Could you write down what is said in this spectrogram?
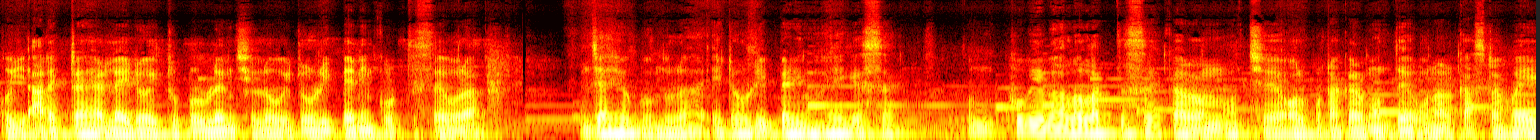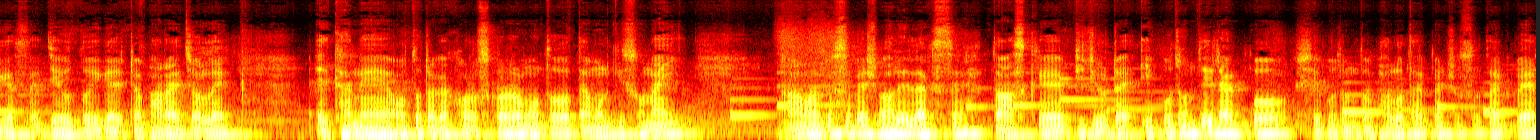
ওই আরেকটা হেডলাইটও একটু প্রবলেম ছিল, ওইটাও রিপেয়ারিং করতেছে ওরা। যাই হোক বন্ধুরা, এটাও রিপেয়ারিং হয়ে গেছে। খুবই ভালো লাগতেছে, কারণ হচ্ছে অল্প টাকার মধ্যে ওনার কাজটা হয়ে গেছে। যেহেতু এই গাড়িটা ভাড়ায় চলে, এখানে অত টাকা খরচ করার মতো তেমন কিছু নাই। আমার কাছে বেশ ভালোই লাগছে। তো আজকে ভিডিওটা এই পর্যন্তই রাখব। সে পর্যন্ত ভালো থাকবেন, সুস্থ থাকবেন,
